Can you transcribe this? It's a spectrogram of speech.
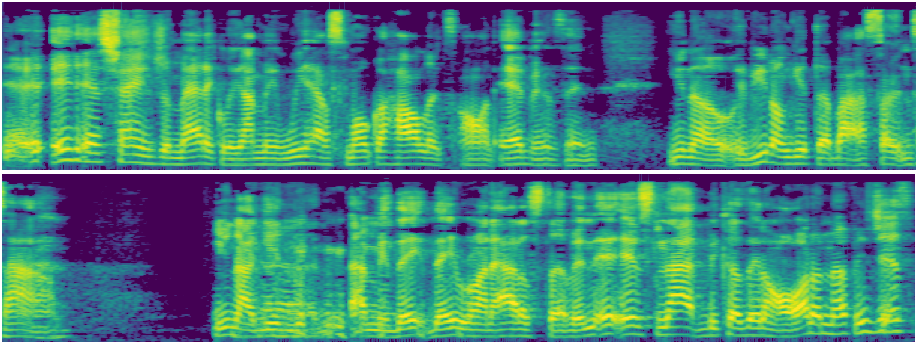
Yeah, it, it has changed dramatically. I mean, we have Smoke-A-Holics on Evans, and you know, if you don't get there by a certain time, you're not getting nothing. I mean, they, they run out of stuff. And it, it's not because they don't order enough. It's just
